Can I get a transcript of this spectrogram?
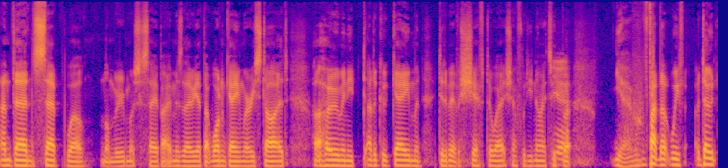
and then Seb, well, not really much to say about him, as though he had that one game where he started at home and he had a good game and did a bit of a shift away at Sheffield United, Yeah. but. Yeah, the fact that we've don't,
